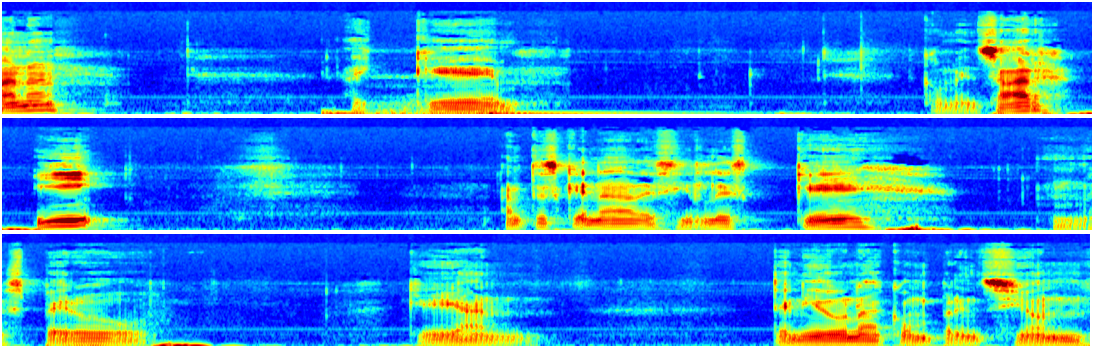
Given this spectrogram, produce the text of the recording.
Hay que comenzar y antes que nada decirles que mm, espero que han tenido una comprensión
